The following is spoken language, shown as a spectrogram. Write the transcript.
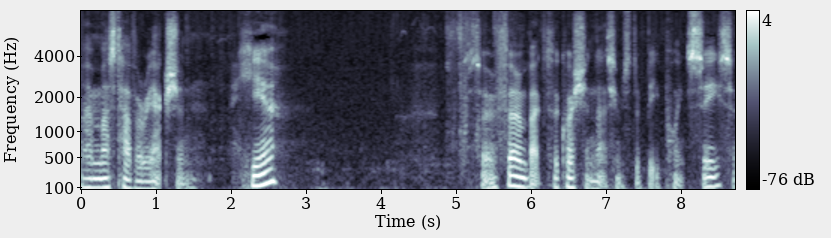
I must have a reaction here. So referring back to the question, that seems to be point C, so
